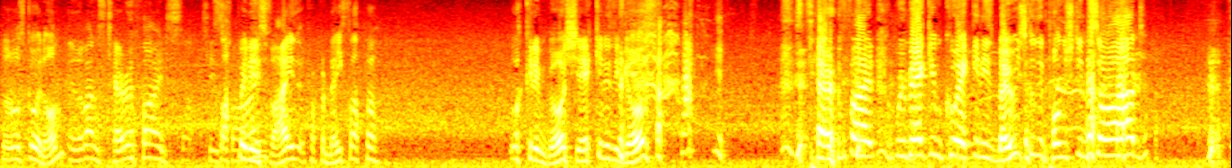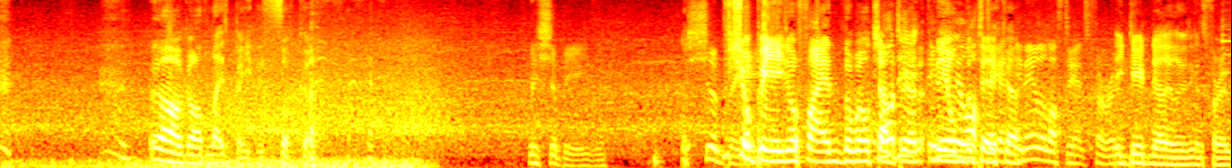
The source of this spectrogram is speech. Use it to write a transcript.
Don't know what's going on. And the man's terrified. Slapped his Slapping thigh. his thighs, proper knee slapper. Look at him go, shaking as he goes. He's terrified. We make him quick in his boots because we punched him so hard. oh god, let's beat this sucker. This should be easy. Should be. Should be easy find the world champion, he- he the lost against- Undertaker. He nearly lost against Faarooq. He did nearly lose against Faarooq.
